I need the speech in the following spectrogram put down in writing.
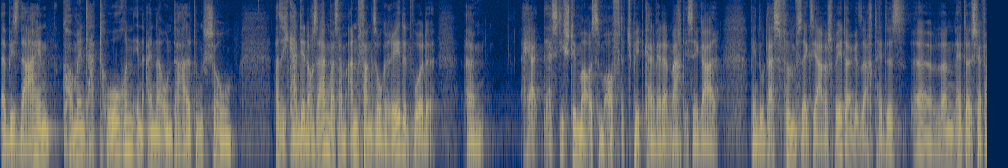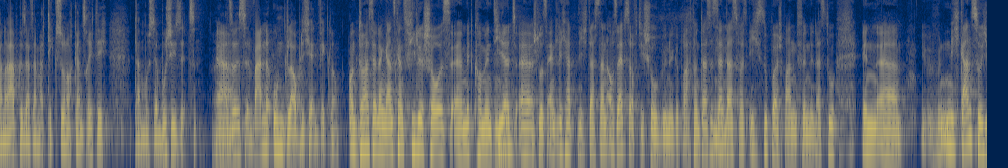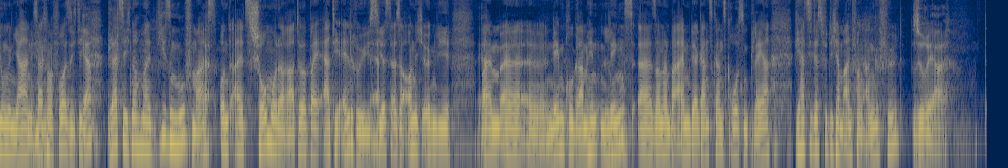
äh, bis dahin Kommentatoren in einer Unterhaltungsshow. Also ich kann dir noch sagen, was am Anfang so geredet wurde. Ähm, ja, das ist die Stimme aus dem Off, das spielt kein, wer das macht, ist egal. Wenn du das fünf, sechs Jahre später gesagt hättest, äh, dann hätte Stefan Raab gesagt, sag mal, tickst du noch ganz richtig, da muss der Buschi sitzen. Ja. Also es war eine unglaubliche Entwicklung. Und du hast ja dann ganz, ganz viele Shows äh, mitkommentiert. Mhm. Äh, schlussendlich hat dich das dann auch selbst auf die Showbühne gebracht. Und das ist mhm. ja das, was ich super spannend finde, dass du in äh, nicht ganz so jungen Jahren, ich sag's mhm. mal vorsichtig, ja. plötzlich nochmal diesen Move machst ja. und als Showmoderator bei RTL reüssierst, ja. also auch nicht irgendwie beim äh, Nebenprogramm hinten links, mhm. äh, sondern bei einem der ganz, ganz großen Player. Wie hat sich das für dich am Anfang angefühlt? Surreal.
